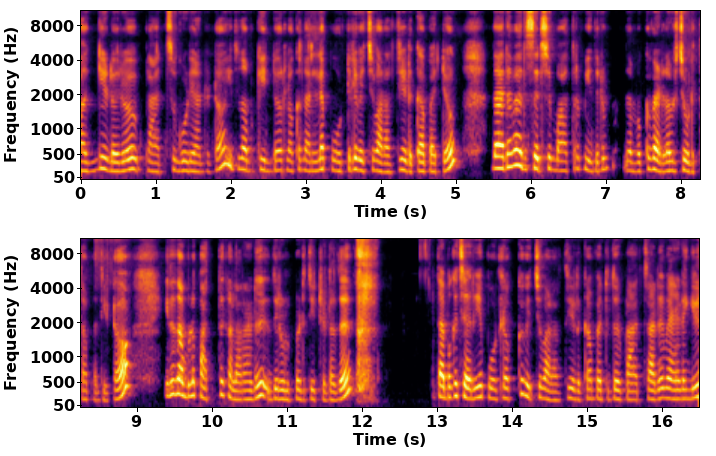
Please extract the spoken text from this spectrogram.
ഭംഗിയുള്ളൊരു പ്ലാന്റ്സും കൂടിയാണ് കേട്ടോ ഇത് നമുക്ക് ഇൻഡോറിലൊക്കെ നല്ല പോട്ടിൽ വെച്ച് വളർത്തിയെടുക്കാൻ പറ്റും. നനവനുസരിച്ച് മാത്രം ഇതിനും നമുക്ക് വെള്ളം ഒഴിച്ച് കൊടുത്താൽ മതി കേട്ടോ ഇത് നമ്മൾ പത്ത് കളറാണ് ഇതിൽ ഉൾപ്പെടുത്തിയിട്ടുള്ളത്. നമുക്ക് ചെറിയ പോട്ടിലൊക്കെ വെച്ച് വളർത്തിയെടുക്കാൻ പറ്റുന്നൊരു പ്ലാന്റ്സാണ് വേണമെങ്കിൽ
